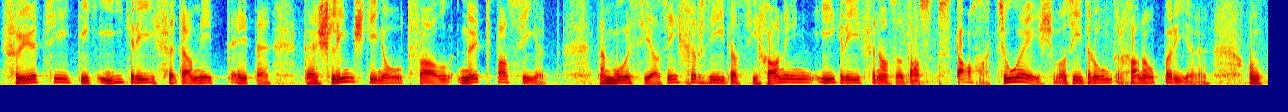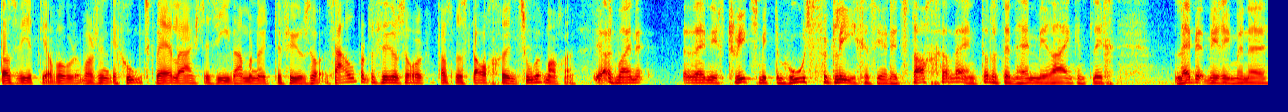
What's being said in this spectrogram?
frühzeitig eingreifen, damit eben der schlimmste Notfall nicht passiert, dann muss sie ja sicher sein, dass sie kann eingreifen, also dass das Dach zu ist, wo sie darunter kann operieren. Und das wird ja wahrscheinlich kaum zu gewährleisten sein, wenn man nicht dafür selber dafür sorgt, dass man das Dach zumachen können. Ja, ich meine, wenn ich die Schweiz mit dem Haus vergleiche, Sie haben jetzt das Dach erwähnt, oder? dann haben wir eigentlich, leben wir in einem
